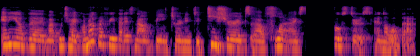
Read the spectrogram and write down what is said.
any of the Mapuche iconography that is now being turned into T-shirts, uh, flags, posters, and all of that.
